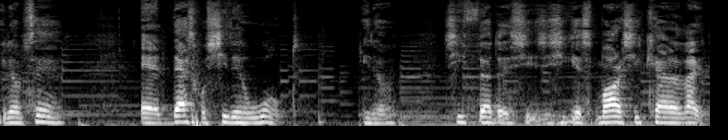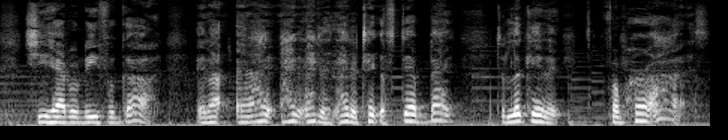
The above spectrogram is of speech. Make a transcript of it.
You know what I'm saying? And that's what she didn't want. You know, she felt that she she gets smart. She kind of like she had no need for God. And I and I, I, had to, I had to take a step back to look at it from her eyes.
